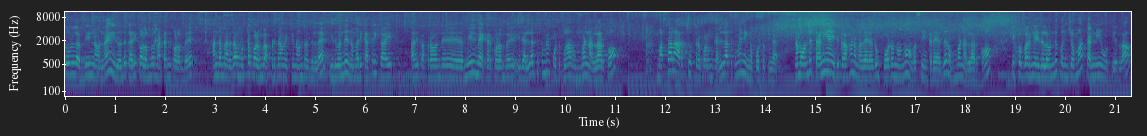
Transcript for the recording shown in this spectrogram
தூள் அப்படின்னோடனே இது வந்து கறி குழம்பு மட்டன் குழம்பு அந்த மாதிரி தான் முட்டை குழம்பு அப்படி தான் வைக்கணுன்றது இல்லை இது வந்து இந்த மாதிரி கத்திரிக்காய் அதுக்கப்புறம் வந்து மீல் மேக்கர் குழம்பு இது எல்லாத்துக்குமே போட்டுக்கலாம். ரொம்ப நல்லாயிருக்கும். மசாலா அரைச்சி ஊற்றுற குழம்புக்கு எல்லாத்துக்குமே நீங்கள் போட்டுக்கோங்க. நம்ம வந்து தனியாக இதுக்காக நம்ம வேறு எதுவும் போடணும்னு அவசியம் கிடையாது. ரொம்ப நல்லாயிருக்கும். இப்போ பாருங்கள் இதில் வந்து கொஞ்சமாக தண்ணியும் ஊற்றிடலாம்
